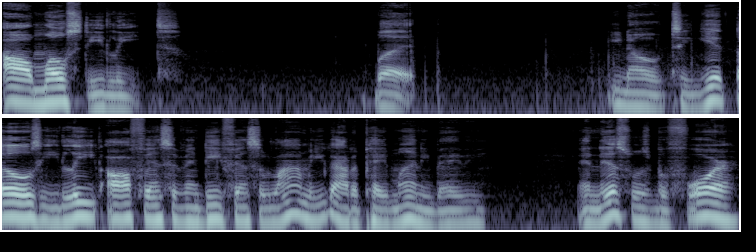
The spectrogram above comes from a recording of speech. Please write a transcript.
almost elite. But you know, to get those elite offensive and defensive linemen, you got to pay money, baby. And this was before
